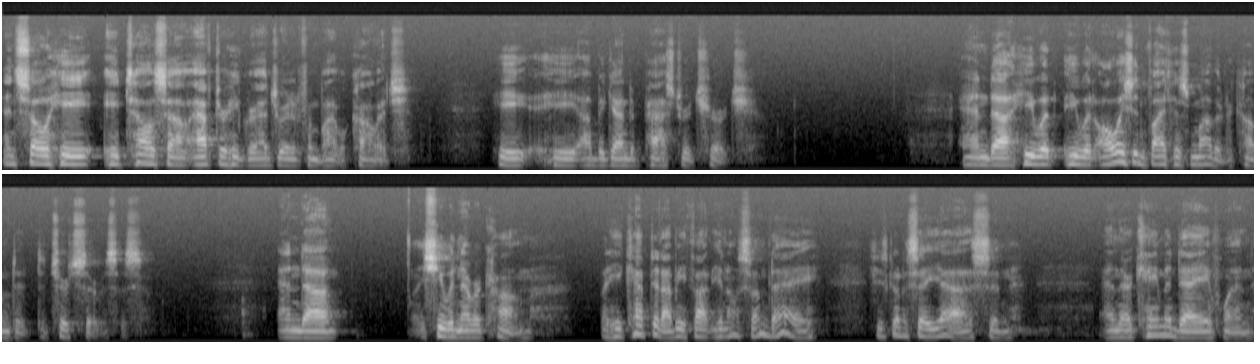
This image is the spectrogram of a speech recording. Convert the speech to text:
And so he, he tells how after he graduated from Bible college, he, he uh, began to pastor a church. And uh, he, would, he would always invite his mother to come to, to church services. And uh, she would never come. But he kept it up. He thought, you know, someday she's going to say yes. And, and there came a day when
